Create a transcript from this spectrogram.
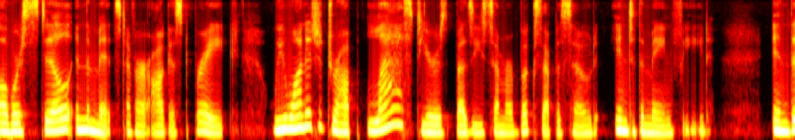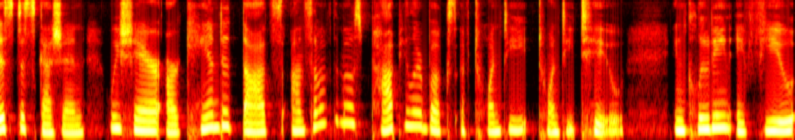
While we're still in the midst of our August break, we wanted to drop last year's Buzzy Summer Books episode into the main feed. In this discussion, we share our candid thoughts on some of the most popular books of 2022, including a few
